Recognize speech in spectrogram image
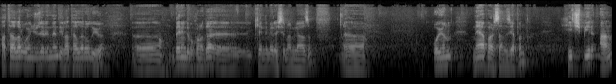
hatalar oyuncu üzerinden değil hatalar oluyor. Ee, benim de bu konuda e, kendimi eleştirmem lazım. Ee, oyun ne yaparsanız yapın hiçbir an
